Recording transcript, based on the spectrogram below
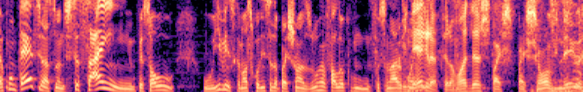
acontece, as notícias saem, o pessoal. O Ivens, que é o nosso colunista da Paixão Azul, falou com um funcionário com ele. Vinegra, pelo amor de Deus. Pa- Paixão Deus.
